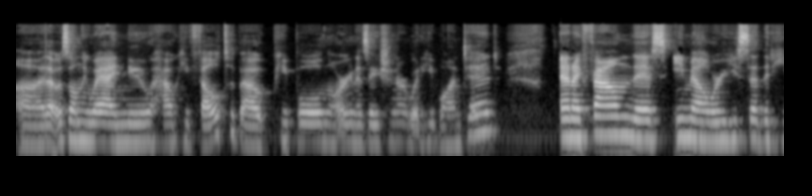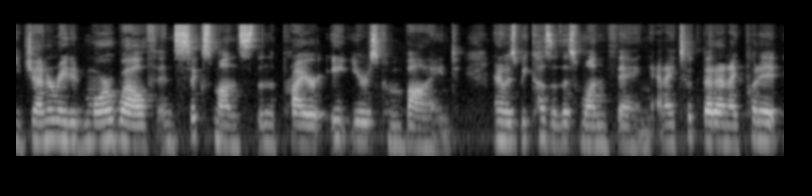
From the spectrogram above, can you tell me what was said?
Uh, that was the only way i knew how he felt about people in the organization or what he wanted. And I found this email where he said that he generated more wealth in six months than the prior eight years combined. And it was because of this one thing. And I took that and I put it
